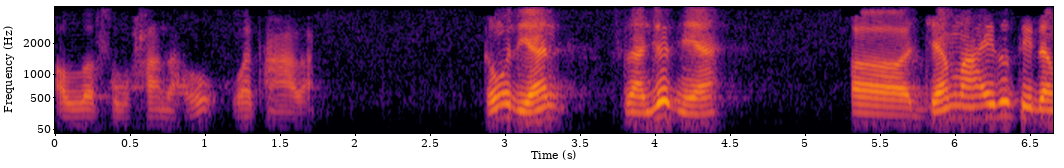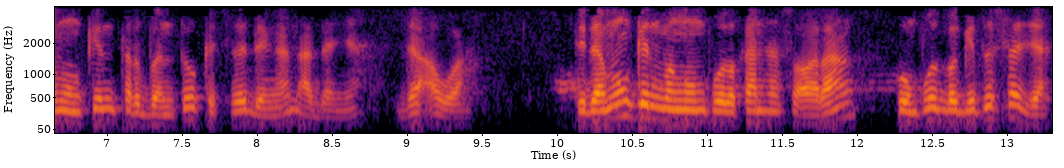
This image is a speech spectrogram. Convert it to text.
Allah Subhanahu wa taala. Kemudian selanjutnya eh, jamaah itu tidak mungkin terbentuk kecuali dengan adanya dakwah. Tidak mungkin mengumpulkan seseorang kumpul begitu saja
